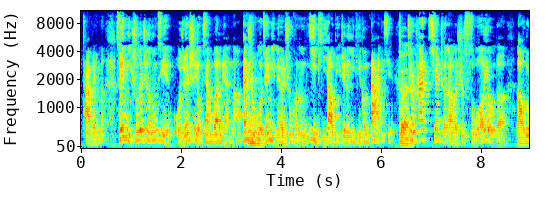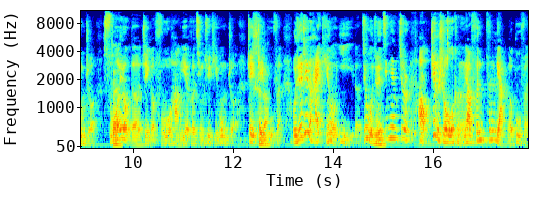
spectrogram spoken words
他为什么？所以你说的这个东西，我觉得是有相关联的。但是我觉得你那本书可能议题要比这个议题更大一些，对就是它牵扯到的是所有的劳动者，所有的这个服务行业和情绪提供者这这部分，我觉得这个还挺有意义的。就我觉得今天就是、哦，这个时候我可能要分分两个部分，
